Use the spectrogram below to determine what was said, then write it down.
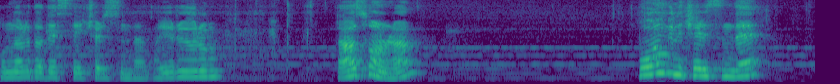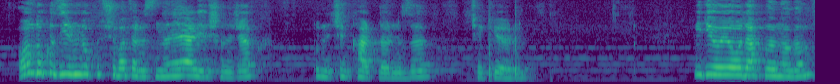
Bunları da deste içerisinden ayırıyorum. Daha sonra bu 10 gün içerisinde 19-29 Şubat arasında neler yaşanacak? Bunun için kartlarınızı çekiyorum. Videoya odaklanalım.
